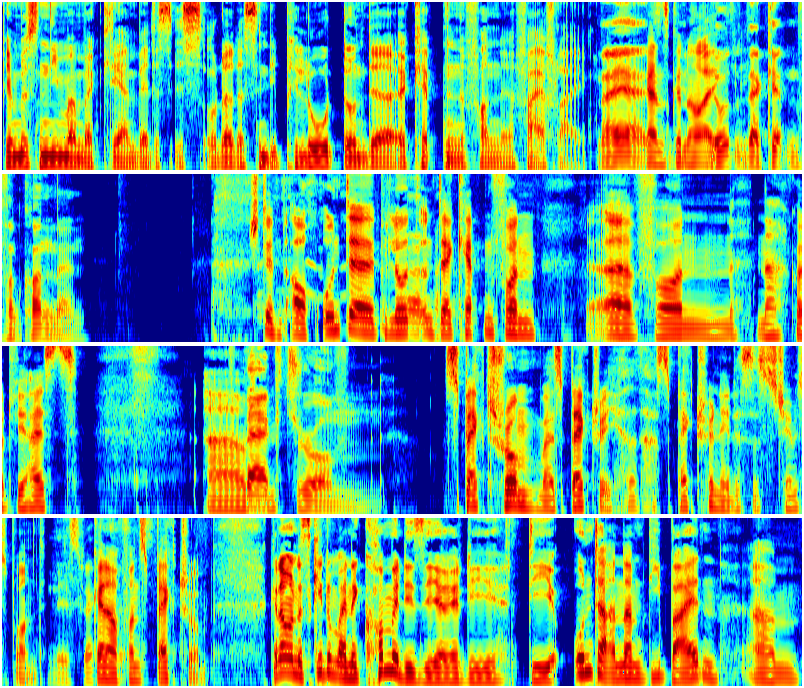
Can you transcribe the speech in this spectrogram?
Wir müssen niemandem erklären, wer das ist, oder? Das sind die Piloten und der äh, Captain von der Firefly. Naja, Ganz genau, Der Pilot eigentlich. und der Captain von Conman. Stimmt auch. Und der Pilot und der Captain von, äh, von, na Gott, wie heißt's? Ähm, Spectrum. Spectrum, weil Spectre, ich dachte, Spectre, nee, das ist James Bond. Nee, Spectrum. Genau, von Spectrum. Genau, und es geht um eine Comedy-Serie, die, die unter anderem die beiden ähm,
